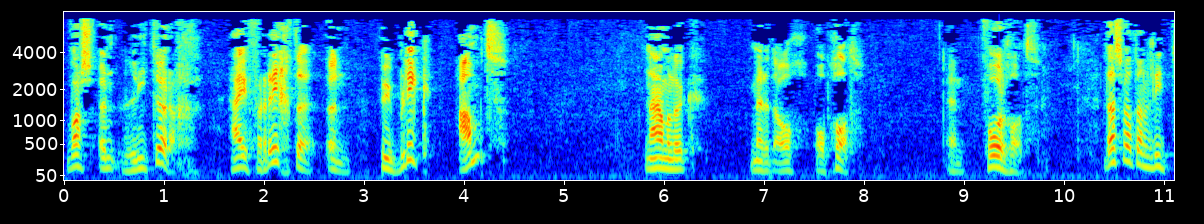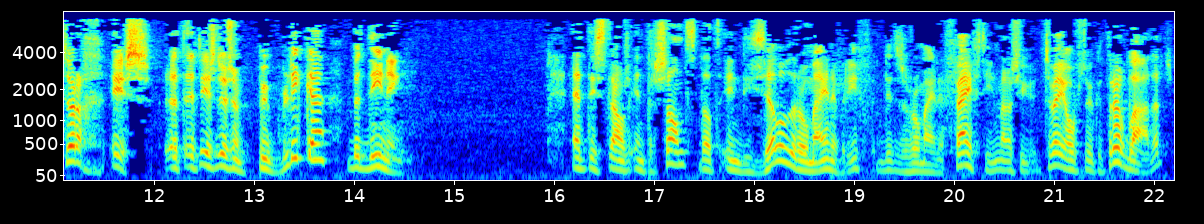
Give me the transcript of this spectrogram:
was een liturg. Hij verrichtte een publiek ambt. Namelijk met het oog op God. En voor God. Dat is wat een liturg is. Het, het, is dus een publieke bediening. En het is trouwens interessant dat in diezelfde Romeinenbrief, dit is Romeinen 15, maar als je twee hoofdstukken terugbladert,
